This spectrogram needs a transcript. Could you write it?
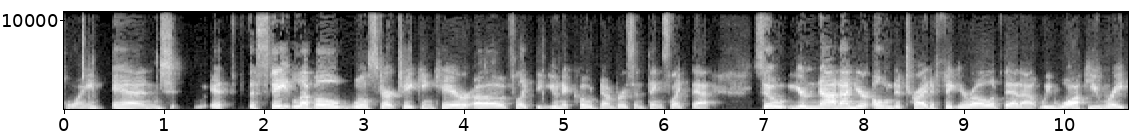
point, and at the state level, we'll start taking care of like the unit code numbers and things like that. So you're not on your own to try to figure all of that out. We walk you right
